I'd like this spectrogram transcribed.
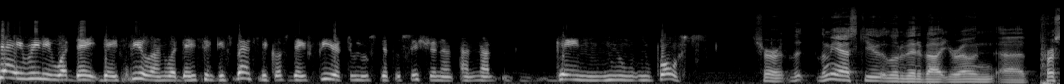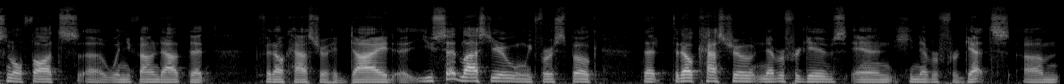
say really what they, they feel and what they think is best because they fear to lose the position and, and not gain new, new posts. Sure. Let, let me ask you a little bit about your own uh, personal thoughts uh, when you found out that Fidel Castro had died. Uh, you said last year when we first spoke that Fidel Castro never forgives and he never forgets. Um,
